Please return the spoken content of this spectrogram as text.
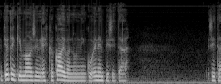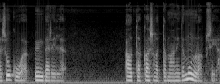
että jotenkin mä olisin ehkä kaivannut niin kuin enempi sitä, sitä sukua ympärillä auttaa kasvattamaan niitä mun lapsia.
